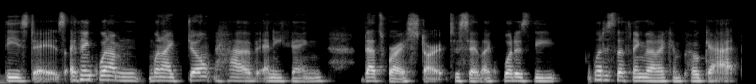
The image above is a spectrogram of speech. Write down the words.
mm. these days. I think when I'm when I don't have anything, that's where I start to say like, what is the what is the thing that I can poke at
